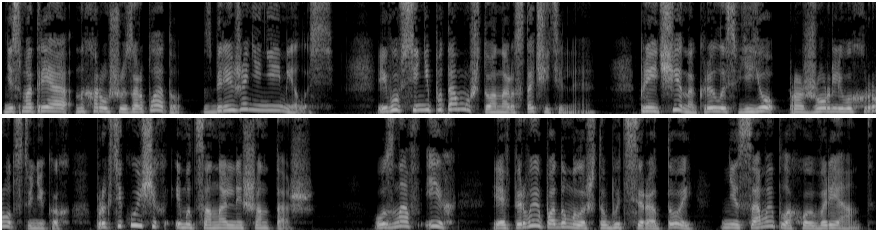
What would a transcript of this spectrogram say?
несмотря на хорошую зарплату, сбережений не имелось. И вовсе не потому, что она расточительная. Причина крылась в ее прожорливых родственниках, практикующих эмоциональный шантаж. Узнав их, я впервые подумала, что быть сиротой — не самый плохой вариант.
